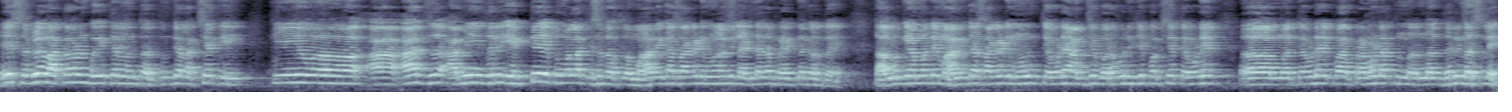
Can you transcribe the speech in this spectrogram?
हे सगळं वातावरण बघितल्यानंतर तुमच्या लक्षात येईल की आज आम्ही जरी एकटे तुम्हाला दिसत असलो महाविकास आघाडी म्हणून आम्ही लढण्याचा प्रयत्न करतोय. तालुक्यामध्ये महाविकास आघाडी म्हणून तेवढे आमचे बरोबरीचे पक्ष तेवढे तेवढे प्रमाणात जरी नसले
